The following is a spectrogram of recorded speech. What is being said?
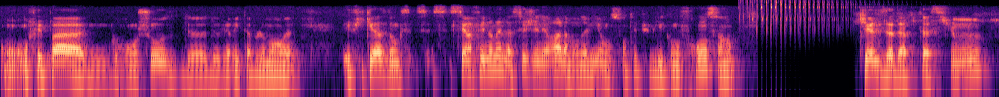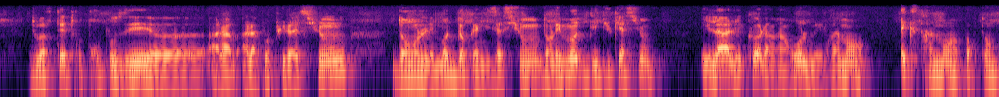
on ne fait pas grand-chose de, véritablement efficace. Donc c'est un phénomène assez général, à mon avis, en santé publique en France. Hein. Quelles adaptations doivent être proposées euh, à, la, population dans les modes d'organisation, dans les modes d'éducation? Et là, l'école a un rôle, mais vraiment extrêmement important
